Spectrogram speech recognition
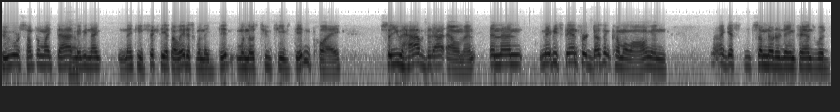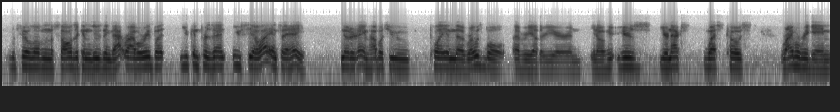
II or something like that, yeah. maybe ni- 1960 at the latest when they did when those two teams didn't play. So you have that element, and then maybe Stanford doesn't come along, and I guess some Notre Dame fans would, would feel a little nostalgic in losing that rivalry. But you can present UCLA and say, hey, Notre Dame, how about you play in the Rose Bowl every other year, and you know here's your next West Coast rivalry game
